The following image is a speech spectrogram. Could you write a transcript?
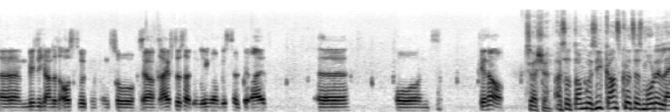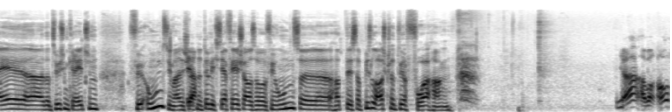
ähm, will sich anders ausdrücken. Und so ja, reift das halt und irgendwann bist du halt bereit. Äh, und genau. Sehr schön. Also da muss ich ganz kurz als Modelei äh, dazwischen grätschen. Für uns, ich meine, das schaut Ja. natürlich sehr fesch aus, aber für uns äh, hat das ein bisschen ausgeschaut wie ein Vorhang. Ja, aber auch,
